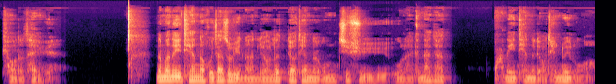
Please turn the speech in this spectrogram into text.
飘得太远。那么那天呢，回家之旅呢，聊了聊天呢，我们继续，我来跟大家。把那天的聊天内容啊，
